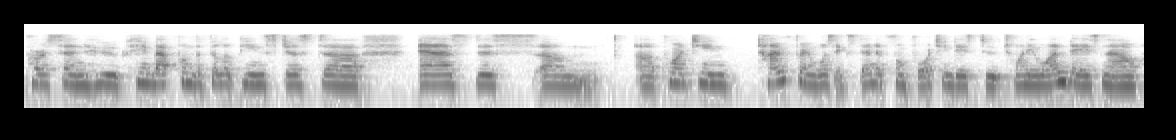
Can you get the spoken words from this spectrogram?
person who came back from the Philippines just uh, as this um, uh, quarantine timeframe was extended from 14 days to 21 days now.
